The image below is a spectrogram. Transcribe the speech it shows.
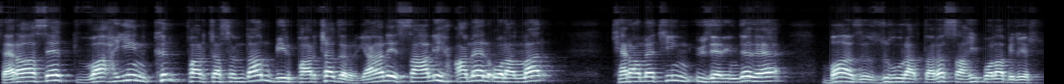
feraset vahyin 40 parçasından bir parçadır. Yani salih amel olanlar kerametin üzerinde de bazı zuhuratlara sahip olabilir.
